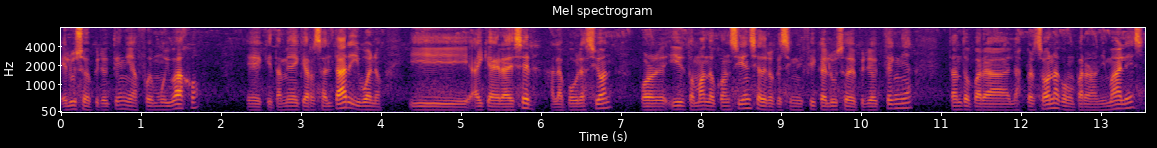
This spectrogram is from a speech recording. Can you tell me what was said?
el uso de pirotecnia fue muy bajo, eh, que también hay que resaltar y bueno, y hay que agradecer a la población por ir tomando conciencia de lo que significa el uso de pirotecnia, tanto para las personas como para los animales.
